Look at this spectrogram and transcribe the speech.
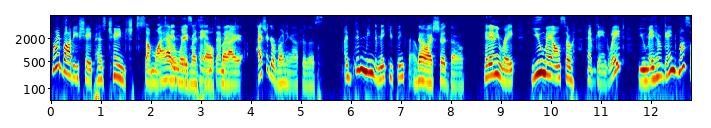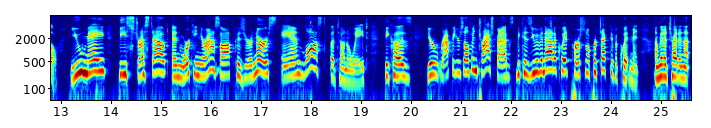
my body shape has changed somewhat. I haven't in weighed this myself, pandemic. but I I should go running after this. I didn't mean to make you think that. No, way. I should though. At any rate, you may also have gained weight. You may have gained muscle. You may be stressed out and working your ass off because you're a nurse and lost a ton of weight because you're wrapping yourself in trash bags because you have inadequate personal protective equipment. I'm going to try to not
